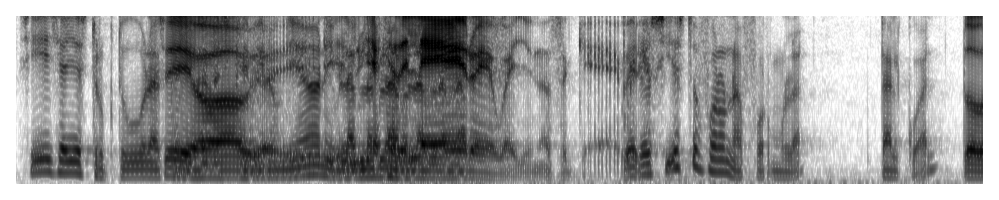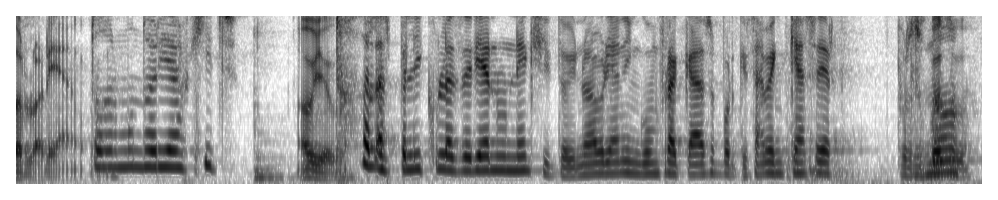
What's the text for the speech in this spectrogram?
Sí, sí hay estructuras, sí, que escribir y, bla, bla, bla, del héroe, güey, no sé qué. Pero si esto fuera una fórmula, tal cual. Todos lo harían. Todo el mundo haría hits. Obvio. Todas las películas serían un éxito y no habría ningún fracaso porque saben qué hacer. Por pues supuesto.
